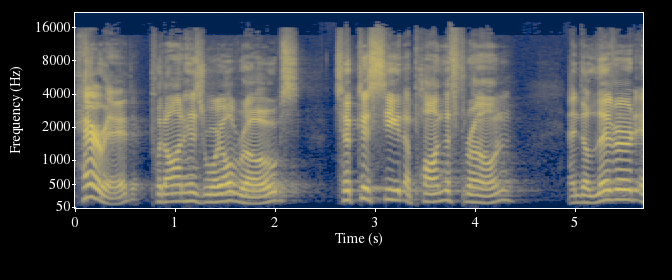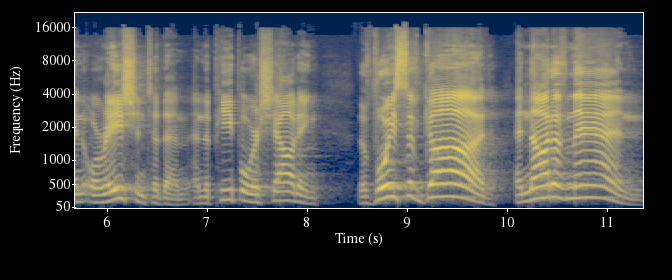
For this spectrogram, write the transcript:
Herod put on his royal robes, took his seat upon the throne, and delivered an oration to them. And the people were shouting, the voice of God and not of man.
